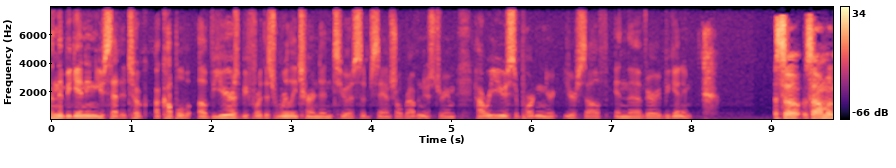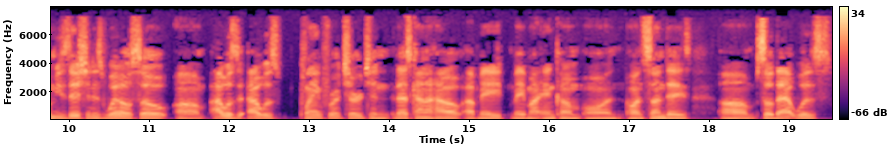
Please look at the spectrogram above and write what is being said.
In the beginning, you said it took a couple of years before this really turned into a substantial revenue stream. How were you supporting your, yourself in the very beginning? So, so I'm a musician as well. So, um, I was, I was playing for a church and that's kind of how I made, made my income on, on Sundays. Um, so that was,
